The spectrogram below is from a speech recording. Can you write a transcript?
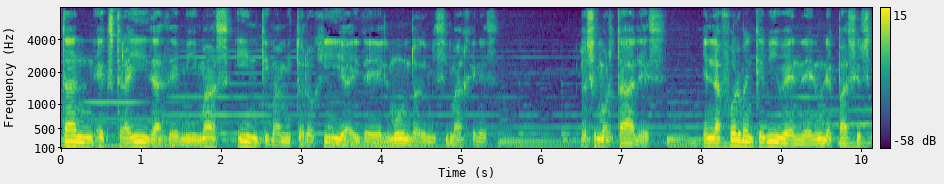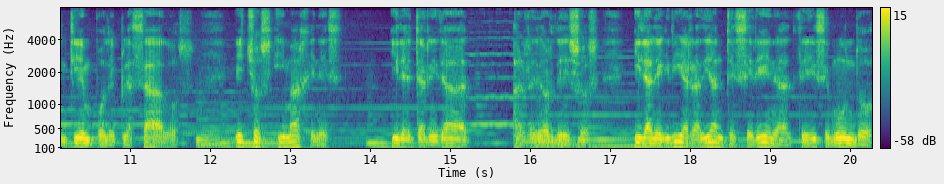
tan extraídas de mi más íntima mitología y del mundo de mis imágenes. Los inmortales, en la forma en que viven en un espacio sin tiempo, desplazados, hechos imágenes, y la eternidad alrededor de ellos, y la alegría radiante, serena de ese mundo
